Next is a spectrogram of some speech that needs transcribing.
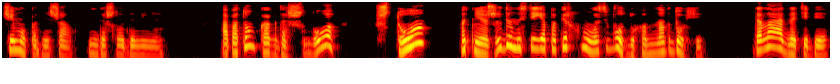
Чему помешал? Не дошло до меня. А потом, как дошло... Что? От неожиданности я поперхнулась воздухом на вдохе. Да ладно тебе,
